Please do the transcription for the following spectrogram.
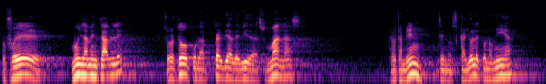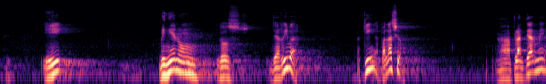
pues fue muy lamentable, sobre todo por la pérdida de vidas humanas, pero también se nos cayó la economía y vinieron los de arriba, aquí a Palacio, a plantearme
